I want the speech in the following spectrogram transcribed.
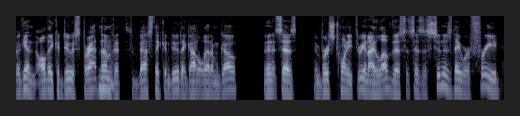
again, all they could do is threaten him. That's the best they can do. They got to let him go. And then it says in verse 23, and I love this, it says, as soon as they were freed,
